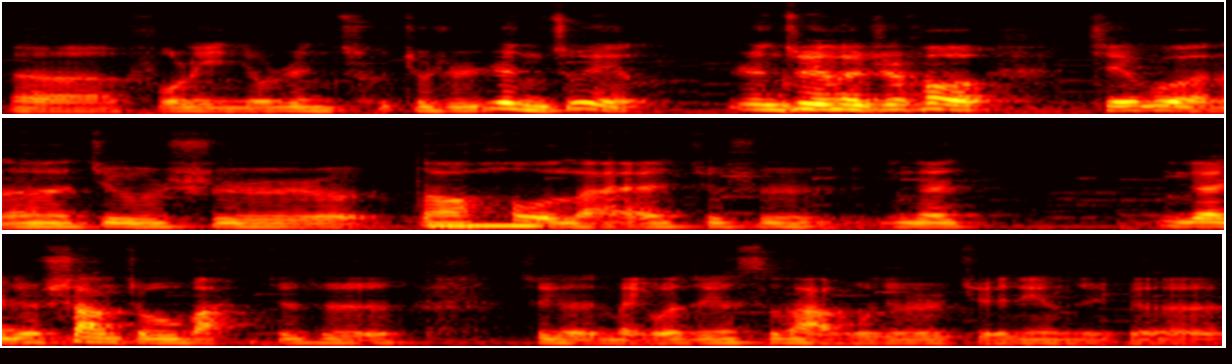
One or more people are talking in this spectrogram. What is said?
呃，福林就认错，就是认罪了。认罪了之后，结果呢，就是到后来就是应该应该就上周吧，就是这个美国这个司法部就是决定这个。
